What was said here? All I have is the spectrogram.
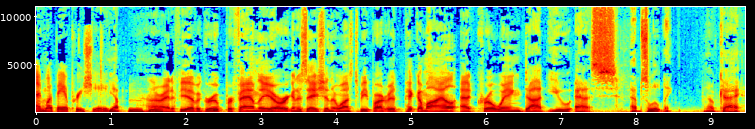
And what they appreciate. Yep. Mm-hmm. All right. If you have a group or family or organization that wants to be part of it, pick a mile at crowwing.us. Absolutely. Okay.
